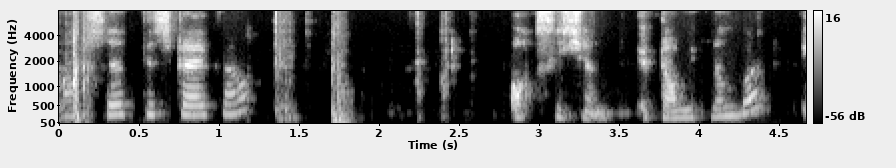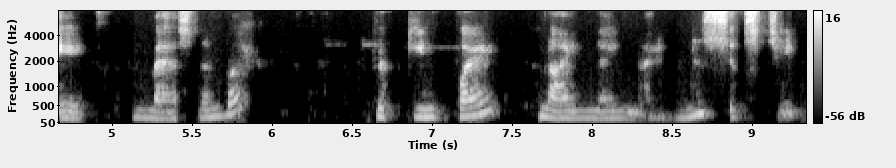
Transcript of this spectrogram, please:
Observe this diagram. Oxygen, atomic number 8, mass number 15.999 means 16.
